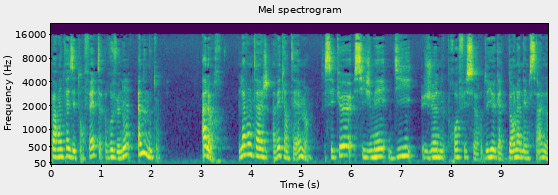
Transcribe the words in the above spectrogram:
parenthèse étant faite, revenons à nos moutons. Alors, L'avantage avec un thème, c'est que si je mets 10 jeunes professeurs de yoga dans la même salle,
